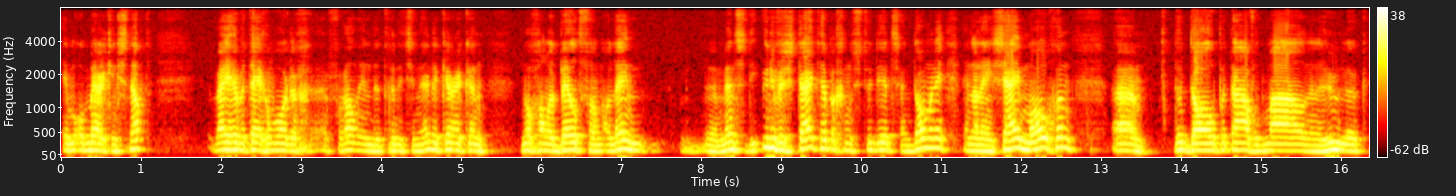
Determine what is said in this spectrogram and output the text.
in mijn opmerking snapt. Wij hebben tegenwoordig, vooral in de traditionele kerken, nogal het beeld van alleen mensen die universiteit hebben gestudeerd zijn dominee. En alleen zij mogen uh, de doop, het avondmaal en het huwelijk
